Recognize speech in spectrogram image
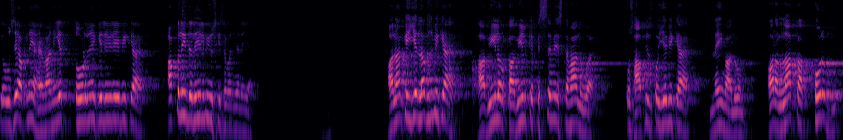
کہ اسے اپنی حیوانیت توڑنے کے لیے بھی کیا ہے، عقلی دلیل بھی اس کی سمجھ میں نہیں آتی۔ حالانکہ یہ لفظ بھی کیا ہے؟ حابیل اور قابیل کے قصے میں استعمال ہوا ہے۔ اس حافظ کو یہ بھی کیا ہے؟ نہیں معلوم۔ اور اللہ کا قرب،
